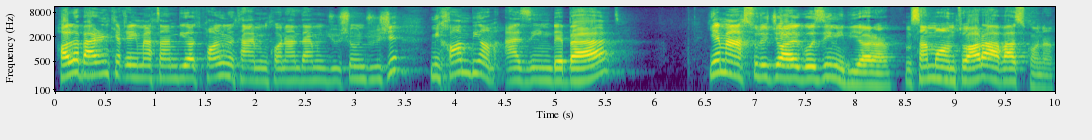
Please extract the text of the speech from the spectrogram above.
حالا برای اینکه قیمتم بیاد پایین رو تامین کنندم اینجوشه اونجوشه می‌خوام بیام از این به بعد یه محصول جایگزینی بیارم. مثلا مانتوها رو عوض کنم.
